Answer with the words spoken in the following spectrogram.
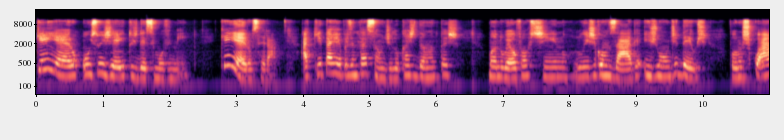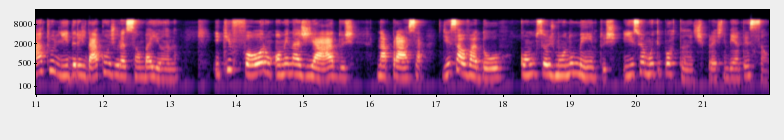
Quem eram os sujeitos desse movimento? Quem eram, será? Aqui está a representação de Lucas Dantas, Manuel Faustino, Luiz Gonzaga e João de Deus. Foram os quatro líderes da conjuração baiana e que foram homenageados na Praça de Salvador com seus monumentos. E isso é muito importante, prestem bem atenção.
